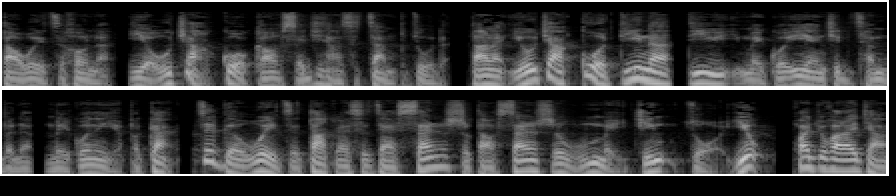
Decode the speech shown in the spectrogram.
到位之后呢，油价过高实际上是站不住的。当然，油价过低呢，低于美国页岩气的成本呢，美国人也不干。这个位置大概是在三十到三十五美金左右。换句话来讲，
